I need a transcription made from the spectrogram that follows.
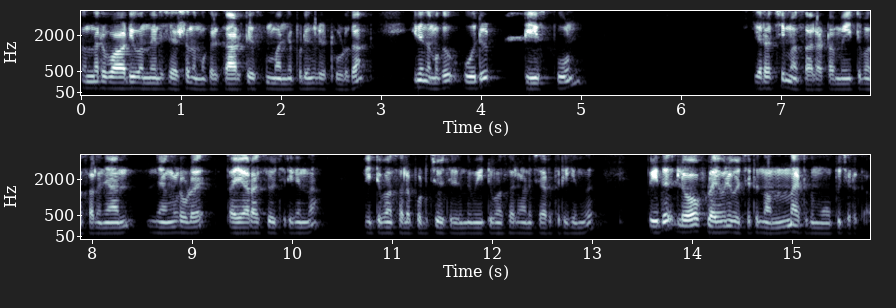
നന്നായിട്ട് വാടി വന്നതിന് ശേഷം നമുക്കൊരു കാൽ ടീസ്പൂൺ മഞ്ഞൾപ്പൊടിയും കൂടി ഇട്ട് കൊടുക്കാം. ഇനി നമുക്ക് ഒരു ടീസ്പൂൺ ഇറച്ചി മസാല കേട്ടോ മീറ്റ് മസാല. ഞാൻ ഞങ്ങളിവിടെ തയ്യാറാക്കി വെച്ചിരിക്കുന്ന മീറ്റ് മസാല പൊടിച്ച് വെച്ചിരിക്കുന്നത് മീറ്റ് മസാലയാണ് ചേർത്തിരിക്കുന്നത്. അപ്പോൾ ഇത് ലോ ഫ്ലെയിമിൽ വെച്ചിട്ട് നന്നായിട്ട് ഇത് മൂപ്പിച്ചെടുക്കാം.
